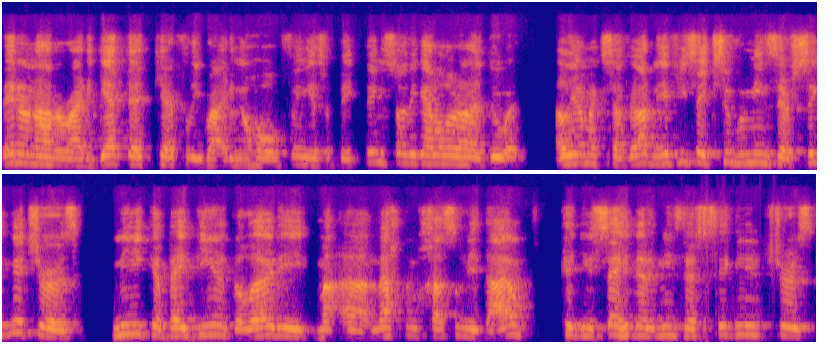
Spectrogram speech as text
they don't know how to write it. Get that carefully. Writing a whole thing is a big thing, so they got to learn how to do it. If you say ksuba means their signatures, uh, could you say that it means their signatures?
